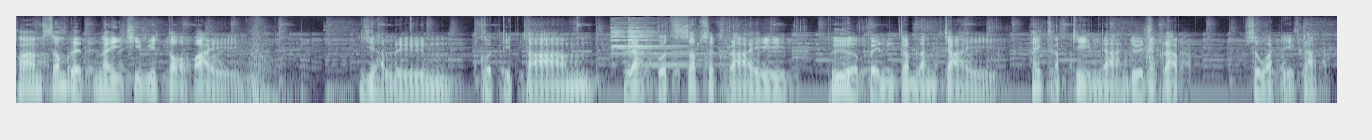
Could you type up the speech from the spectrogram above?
ความสำเร็จในชีวิตต่อไป อย่าลืม กดติดตาม และกด Subscribe เพื่อเป็นกำลังใจให้กับทีมงานด้วยนะครับ สวัสดีครับ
